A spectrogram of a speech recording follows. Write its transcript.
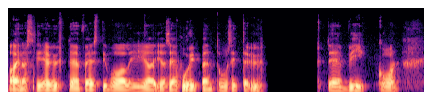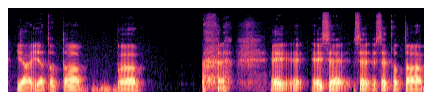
aina siihen yhteen festivaaliin ja, ja se huipentuu sitten yhteen viikkoon. Ja, ja tota, ei, ei se, se, se tota,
